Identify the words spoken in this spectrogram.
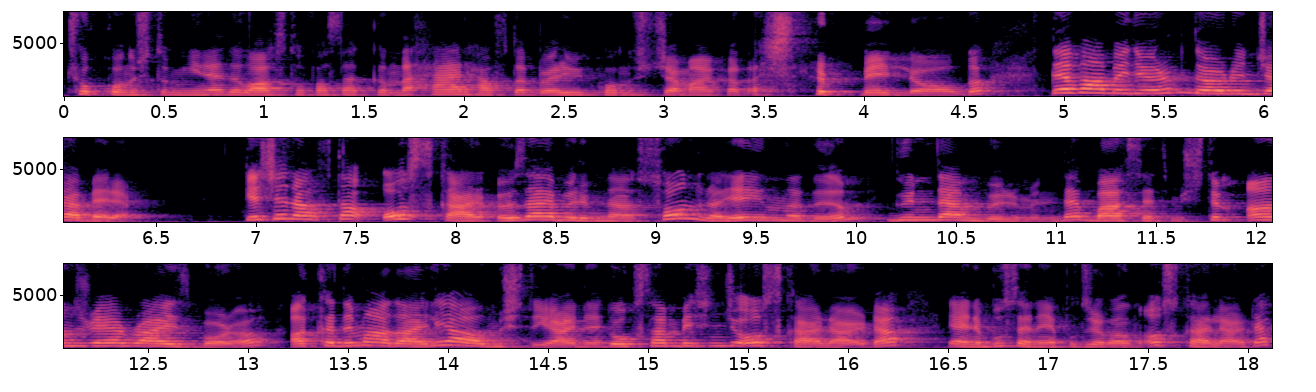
Çok konuştum yine The Last of Us hakkında. Her hafta böyle bir konuşacağım arkadaşlar. Belli oldu. Devam ediyorum dördüncü habere. Geçen hafta Oscar özel bölümünden sonra yayınladığım gündem bölümünde bahsetmiştim. Andrea Riseborough akademi adaylığı almıştı. Yani 95. Oscar'larda yani bu sene yapılacak olan Oscar'larda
